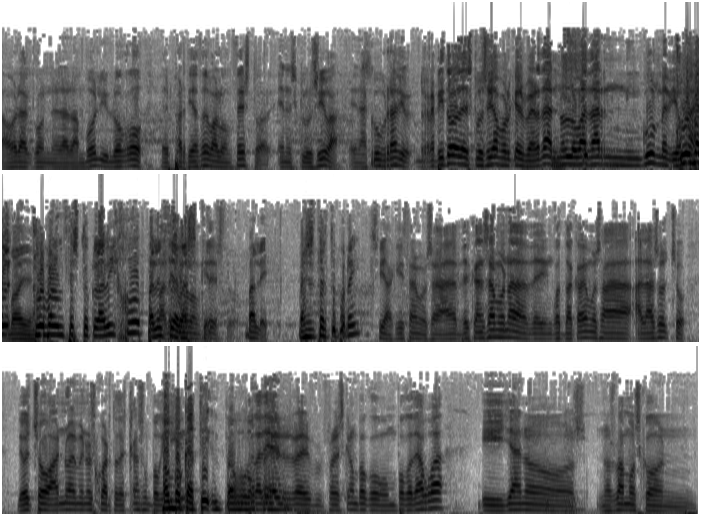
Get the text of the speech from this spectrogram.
ahora con el Arambol y luego el partidazo de baloncesto, en exclusiva, en la Club Radio. Repito lo de exclusiva porque es verdad, no lo va a dar ningún medio Club, Baloncesto Clavijo, Basket. Baloncesto. Vale. ¿Vas a estar tú por ahí? Sí, aquí estaremos. O sea, descansamos nada, de- en cuanto acabemos a, a las 8, de 8 a 9 menos cuarto, descanso un poquito. Un bocadillo, refrescar un poco, un poco de agua y ya nos, nos vamos con,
